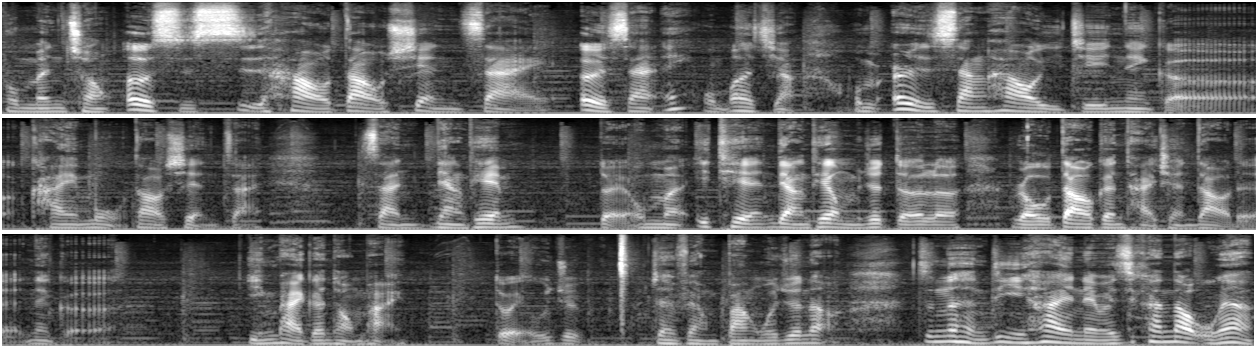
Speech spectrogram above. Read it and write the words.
我们从二十四号到现在二三，哎，我们二几啊？我们二十三号已经那个开幕到现在三两天。对，我们一天两天，我们就得了柔道跟跆拳道的那个银牌跟铜牌。对，我觉得真的非常棒，我觉得真的很厉害呢。每次看到我跟你讲，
